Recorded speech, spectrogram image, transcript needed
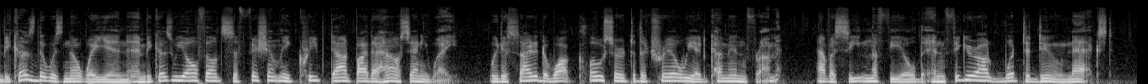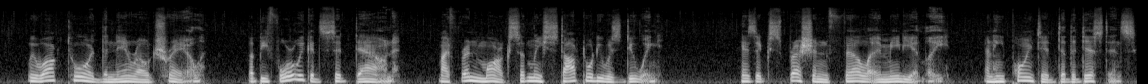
Because there was no way in, and because we all felt sufficiently creeped out by the house anyway, we decided to walk closer to the trail we had come in from, have a seat in the field, and figure out what to do next. We walked toward the narrow trail, but before we could sit down, my friend Mark suddenly stopped what he was doing. His expression fell immediately, and he pointed to the distance.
